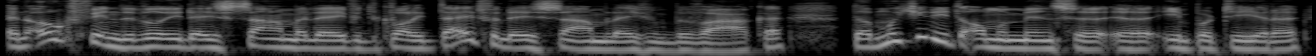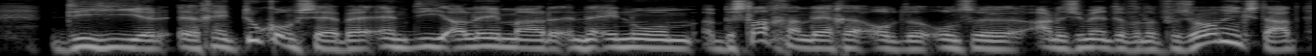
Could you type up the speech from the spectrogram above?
en ook vinden, wil je deze samenleving, de kwaliteit van deze samenleving bewaken, dan moet je niet allemaal mensen eh, importeren die hier eh, geen toekomst hebben en die alleen maar een enorm beslag gaan leggen op de, onze arrangementen van de verzorgingsstaat,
